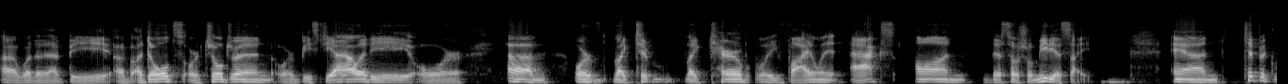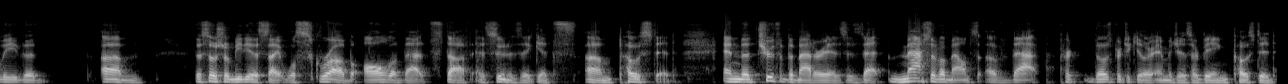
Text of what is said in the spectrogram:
uh, whether that be of adults or children or bestiality or um, or like like terribly violent acts on the social media site and typically the um, the social media site will scrub all of that stuff as soon as it gets um, posted. And the truth of the matter is, is that massive amounts of that per, those particular images are being posted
